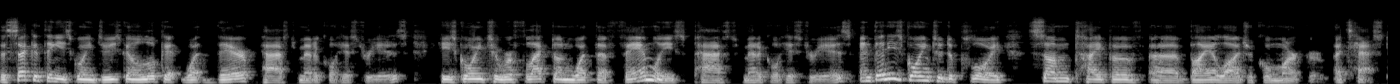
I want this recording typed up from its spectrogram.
The second thing he's going to do, he's going to look at what their past medical history is. He's going to reflect on what the family's past medical history is. And then he's going to deploy some type of uh, biological marker, a test.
